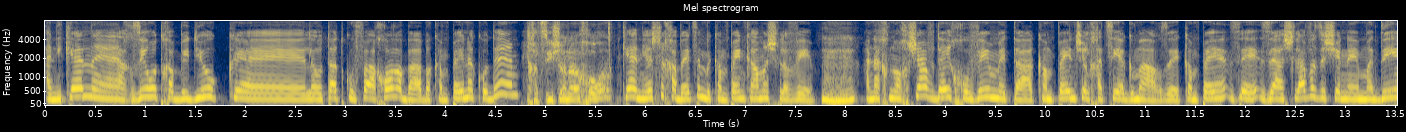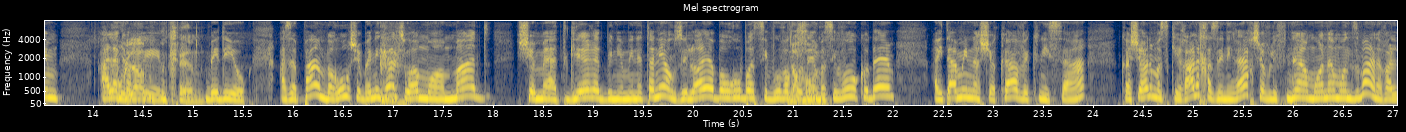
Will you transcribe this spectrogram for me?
אני כן אה, אחזיר אותך בדיוק אה, לאותה תקופה אחורה, בקמפיין הקודם. חצי שנה אחורה? כן, יש לך בעצם בקמפיין כמה שלבים. אנחנו עכשיו די חווים את הקמפיין של חצי הגמר. זה קמפיין, זה, זה השלב הזה שנעמדים על הקווים. כן. בדיוק. אז הפעם ברור שבני גנץ הוא המועמד שמאתגר את בנימין נתניהו. זה לא היה ברור בסיבוב נכון. הקודם. בסיבוב הקודם הייתה מין השקה וכניסה. כאשר אני מזכירה לך, זה נראה עכשיו לפני המון המון זמן, אבל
